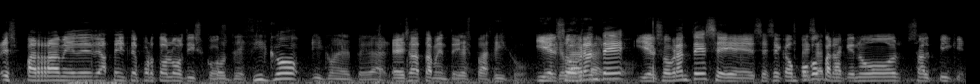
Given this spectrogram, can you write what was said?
esparrame de, de aceite por todos los discos. Botecico y con el pedal. Exactamente. Despacico. Y el que vaya sobrante, y el sobrante se, se seca un poco Exacto. para que no salpique.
